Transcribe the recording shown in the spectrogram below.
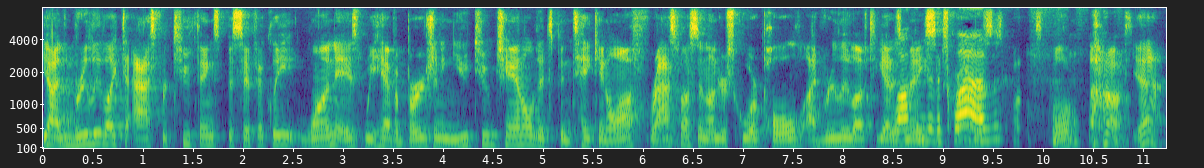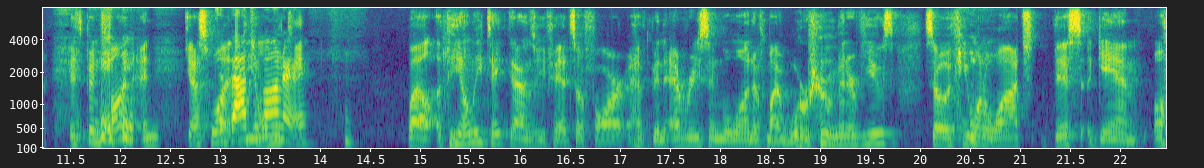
Yeah, I'd really like to ask for two things specifically. One is we have a burgeoning YouTube channel that's been taken off, Rasmussen underscore poll. I'd really love to get Welcome as many subscribers as possible. oh, yeah. It's been fun. And guess what? Badge the of honor. Well, the only takedowns we've had so far have been every single one of my war room interviews. So if you want to watch this again on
